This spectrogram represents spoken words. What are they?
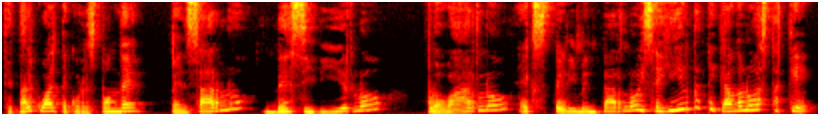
que tal cual te corresponde pensarlo, decidirlo, probarlo, experimentarlo y seguir practicándolo hasta que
